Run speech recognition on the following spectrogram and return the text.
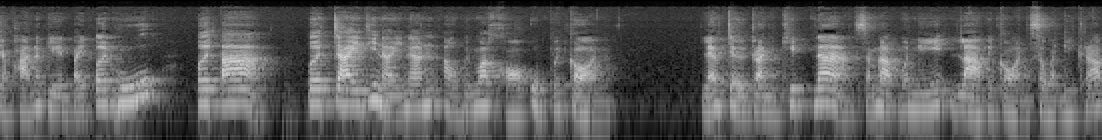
จะพานักเรียนไปเปิดหู เปิดตา เปิดใจที่ไหนนั้น เอาเป็นว่าขออุบไว้ก่อน แล้วเจอกันคลิปหน้าสำหรับวันนี้ลาไปก่อน สวัสดีครับ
